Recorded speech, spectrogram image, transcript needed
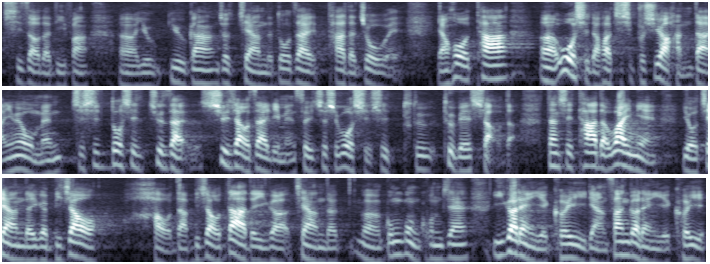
洗澡的地方，呃有浴缸，就这样的都在它的周围。然后它呃卧室的话，其实不需要很大，因为我们其实都是住在睡觉在里面，所以就是卧室是特特别小的。但是它的外面有这样的一个比较。好的，比较大的一个这样的呃公共空间，一个人也可以，两三个人也可以，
